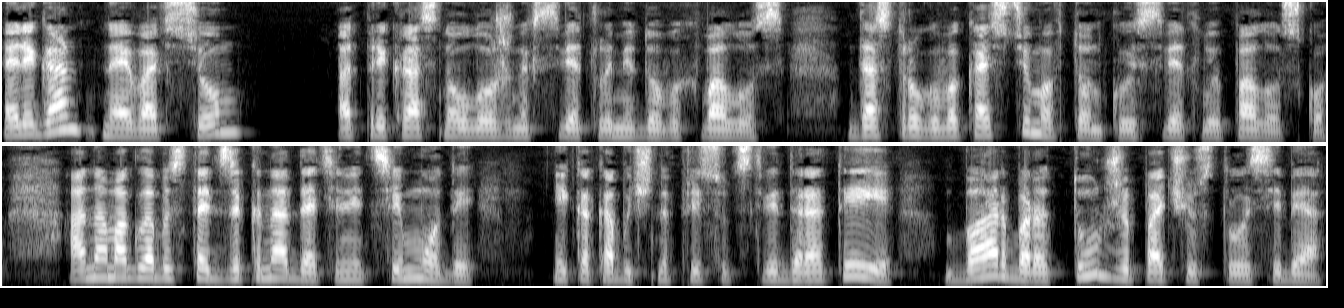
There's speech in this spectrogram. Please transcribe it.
Элегантная во всем, от прекрасно уложенных светло-медовых волос до строгого костюма в тонкую светлую полоску, она могла бы стать законодательницей моды, и, как обычно в присутствии Доротеи, Барбара тут же почувствовала себя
